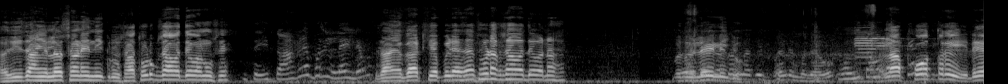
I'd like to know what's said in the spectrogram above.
હજી તો અહીંયા લસણે નીકળ્યું છે. આ થોડુંક જવા દેવાનું છે. અહીંયા ગાંઠિયા પીડ્યા છે થોડાક જવા દેવાના છે. બધું લઈ લેજો. એટલે ફોતરી ને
